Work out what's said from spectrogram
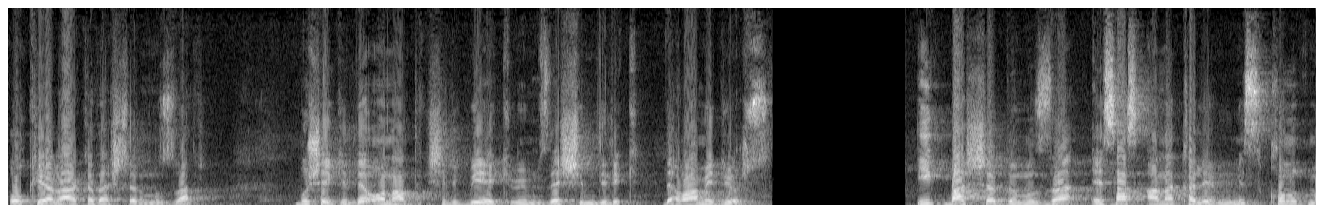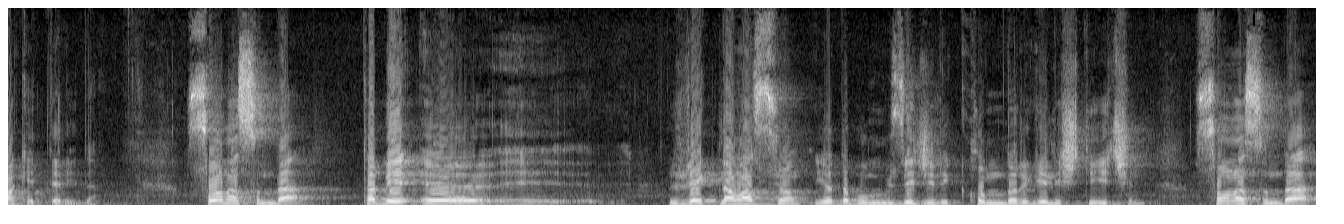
okuyan arkadaşlarımız var. Bu şekilde 16 kişilik bir ekibimizde şimdilik devam ediyoruz. İlk başladığımızda esas ana kalemimiz konut maketleriydi. Sonrasında tabi reklamasyon ya da bu müzecilik konuları geliştiği için sonrasında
